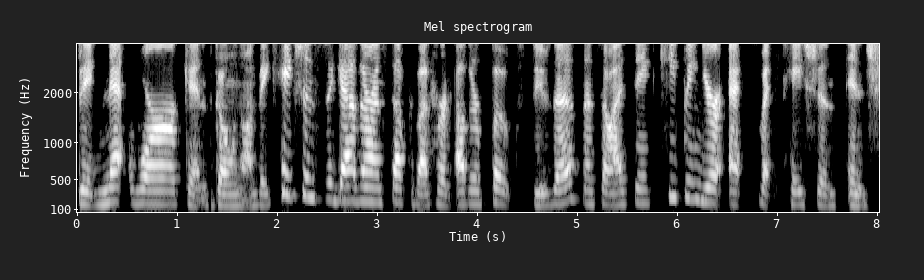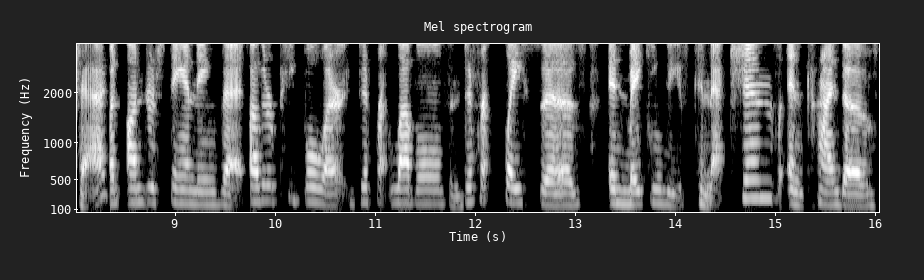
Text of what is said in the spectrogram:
big network and going on vacations together and stuff because I'd heard other folks do this. And so I think keeping your expectations in check and understanding that other people are at different levels and different places and making these connections and kind of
